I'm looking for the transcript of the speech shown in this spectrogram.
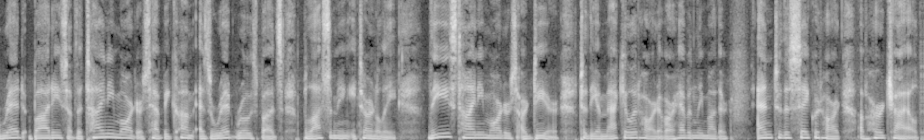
red bodies of the tiny martyrs have become as red rosebuds blossoming eternally. These tiny martyrs are dear to the Immaculate Heart of our Heavenly Mother and to the Sacred Heart of her child.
